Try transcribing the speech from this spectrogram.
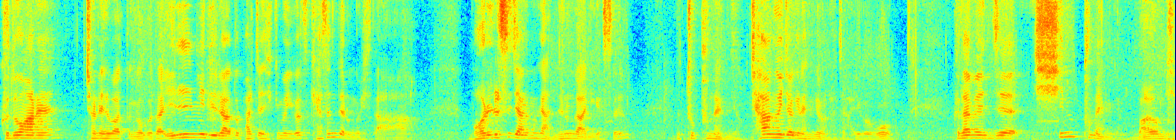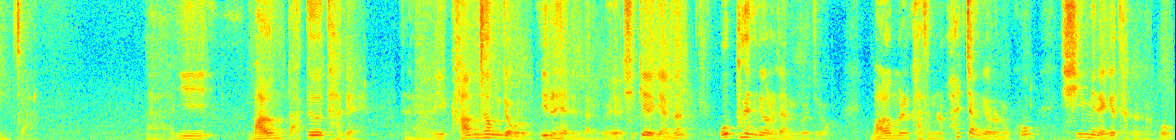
그동안에 전에 해왔던 것보다 1mm라도 발전시키면 이것은 개선되는 것이다. 머리를 쓰지 않으면 안 되는 거 아니겠어요? 두품 행정, 창의적인 행정을 하자 이거고. 그 다음에 이제 심품 행정, 마음 심자. 아, 이 마음 따뜻하게, 에, 이 감성적으로 일을 해야 된다는 거예요. 쉽게 얘기하면 오픈 행정을 하자는 거죠. 마음을, 가슴을 활짝 열어놓고 시민에게 다가가고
